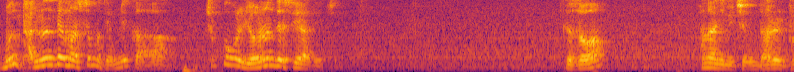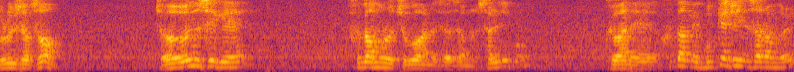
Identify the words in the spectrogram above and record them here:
문 닫는 데만 쓰면 됩니까? 축복을 여는 데 써야 되지. 그래서 하나님이 지금 나를 부르셔서 전 세계 흑암으로 죽어가는 세상을 살리고 그 안에 흑암에 묶여져 사람을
